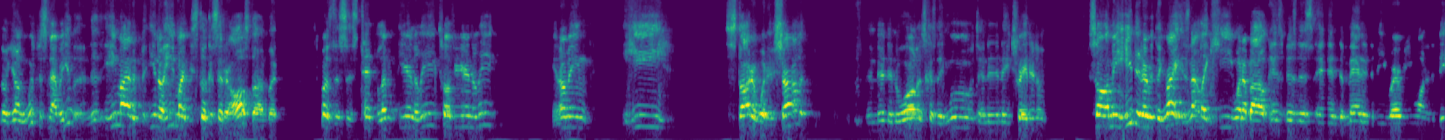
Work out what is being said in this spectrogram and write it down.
no young whippersnapper either. He might have, you know, he might be still considered all star, but what's this? His tenth, eleventh year in the league, twelfth year in the league. You know what I mean? He started with in Charlotte, and then to New Orleans because they moved, and then they traded him. So I mean, he did everything right. It's not like he went about his business and demanded to be wherever he wanted to be.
